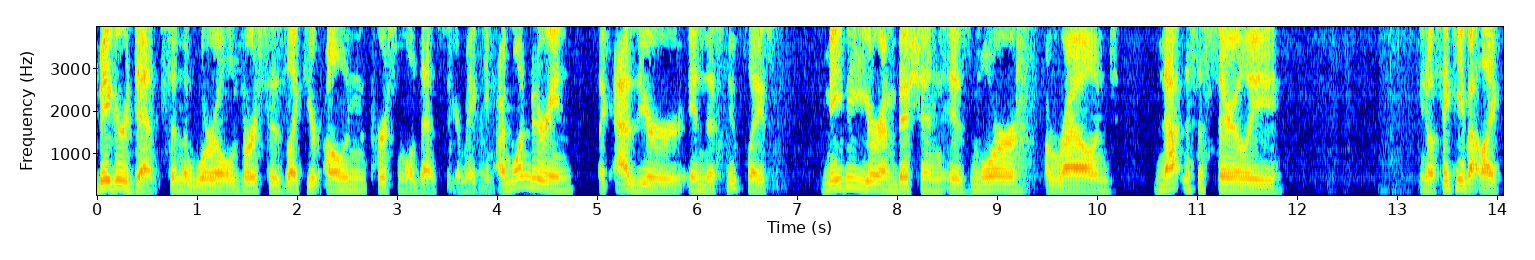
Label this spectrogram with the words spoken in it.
bigger dents in the world versus like your own personal dents that you're making. I'm wondering, like, as you're in this new place, maybe your ambition is more around not necessarily, you know, thinking about like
